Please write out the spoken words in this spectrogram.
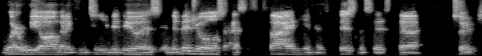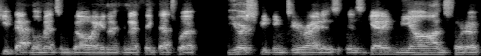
What are we all going to continue to do as individuals, as a society, and as businesses to sort of keep that momentum going? And I, and I think that's what you're speaking to, right? Is is getting beyond sort of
